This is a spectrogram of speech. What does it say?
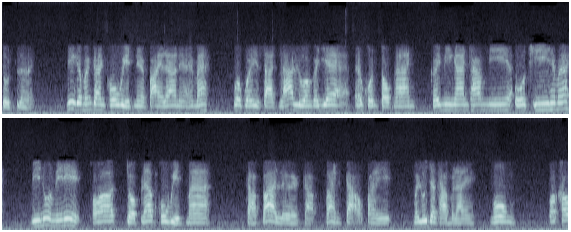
สุดเลย นี่ก็เหมือนกันโควิด เนี่ยไปแล้วเนี่ยเห็นไหมพวกบริษัทร้านรวงก็แย่ แล้วคนตกงาน เคยมีงานทำมีโอทีใช่ไหมมีนู่นมีนี่ พอจบแล้วโควิดมากลับบ้านเลย กลับบ้านเก่าไป ไม่รู้จะทำอะไร งงเพราะเขา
